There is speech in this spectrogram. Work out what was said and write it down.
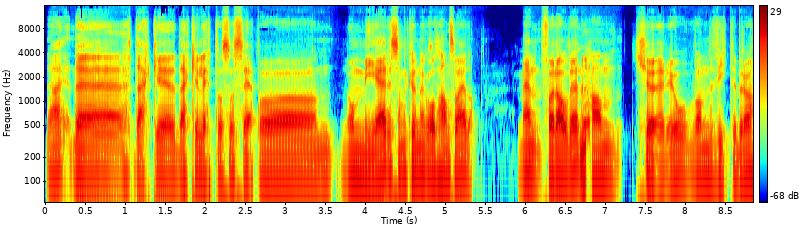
Nei, det, det, er ikke, det er ikke lett å se på noe mer som kunne gått hans vei, da. Men for all del, han kjører jo vanvittig bra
